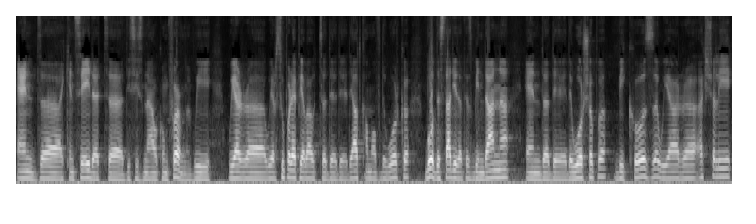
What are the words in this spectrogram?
and uh, I can say that uh, this is now confirmed. We we are uh, we are super happy about the, the, the outcome of the work, both the study that has been done and the the workshop, because we are actually.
